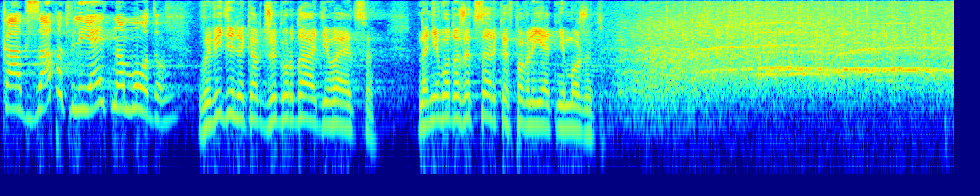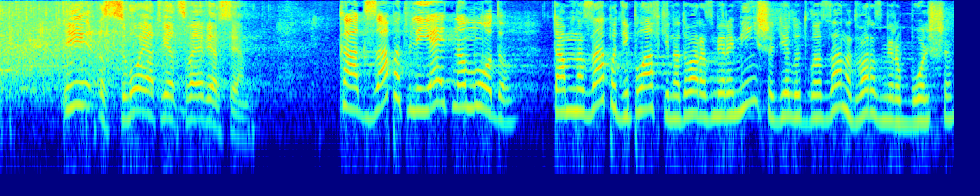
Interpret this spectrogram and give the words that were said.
Как Запад влияет на моду? Вы видели, как Джигурда одевается? На него даже церковь повлиять не может. И свой ответ, своя версия. Как Запад влияет на моду? Там на Западе плавки на два размера меньше делают глаза на два размера больше.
